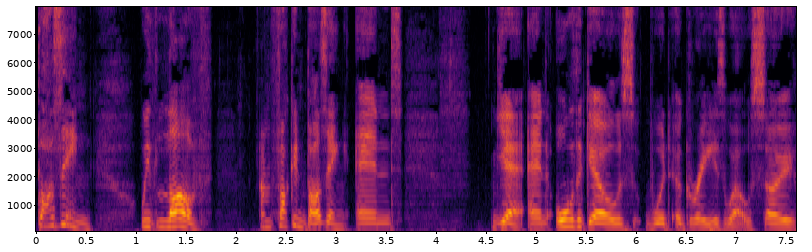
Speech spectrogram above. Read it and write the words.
buzzing with love. I'm fucking buzzing. And yeah, and all the girls would agree as well. So,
